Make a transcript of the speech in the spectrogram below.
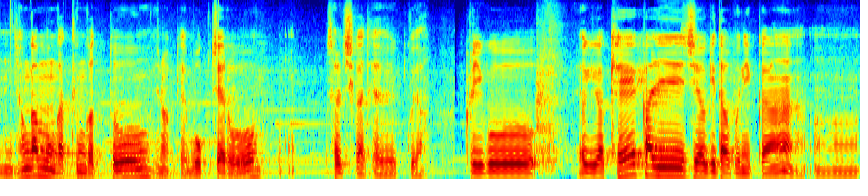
음, 현관문 같은 것도 이렇게 목재로 어, 설치가 되어 있고요. 그리고 여기가 계획관리 지역이다 보니까 어,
